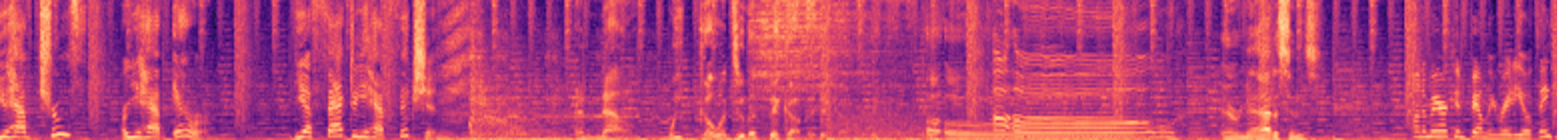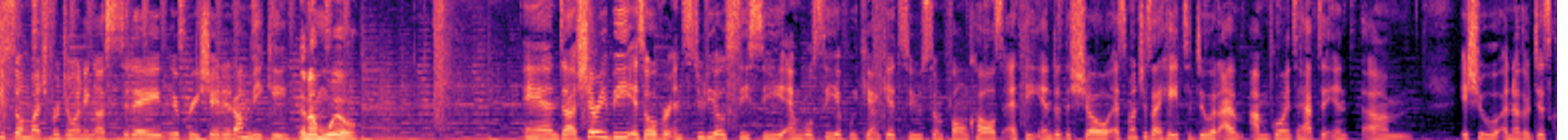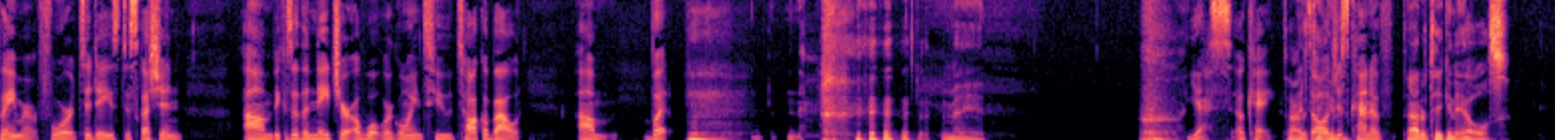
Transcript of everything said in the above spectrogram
You have truth or you have error. You have fact or you have fiction. And now we go into the thick of it. Uh oh. Uh oh. Airing the Addisons. On American Family Radio, thank you so much for joining us today. We appreciate it. I'm Miki. And I'm Will. And uh, Sherry B is over in Studio CC, and we'll see if we can't get to some phone calls at the end of the show. As much as I hate to do it, I'm, I'm going to have to in, um, issue another disclaimer for today's discussion um, because of the nature of what we're going to talk about. Um, but Man, yes, okay. Tired Let's all taking- just kind of tired of taking L's.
